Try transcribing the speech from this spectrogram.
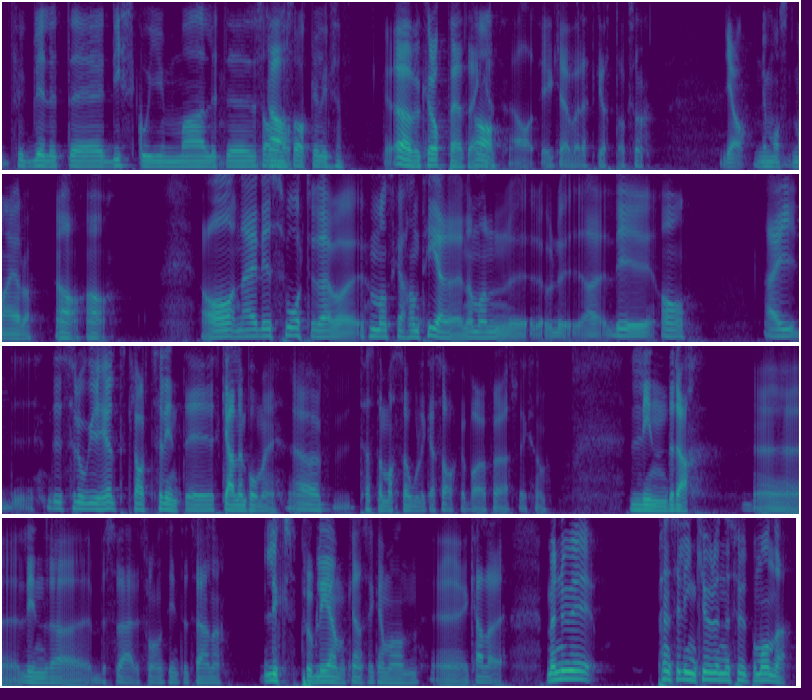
Fick bli lite discogymma, lite sådana Ja. saker liksom. Överkropp helt Ja. enkelt. Ja. det kan ju vara rätt gött också. Ja, det måste man göra. Ja, ja. Ja, nej det är svårt det där vad- hur man ska hantera det när man... Det, ja. Nej, det- slog ju helt klart slint i skallen på mig. Jag testade massa olika saker bara för att liksom lindra, eh, lindra besväret från att inte träna. Lyxproblem kanske kan man eh, kalla det. Men nu är penicillinkuren slut på måndag.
